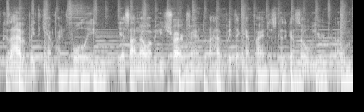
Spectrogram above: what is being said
Because I haven't beat the campaign fully. Yes, I know I'm a huge Treyarch fan, but I haven't beat that campaign just because it got so weird. Um,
